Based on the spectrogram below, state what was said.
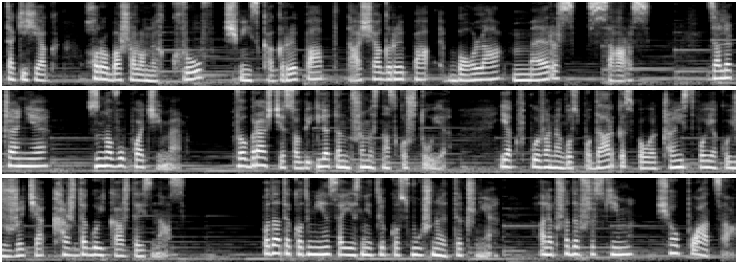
takich jak choroba szalonych krów, świńska grypa, ptasia grypa, ebola, MERS, SARS. Za leczenie znowu płacimy. Wyobraźcie sobie, ile ten przemysł nas kosztuje, jak wpływa na gospodarkę, społeczeństwo, jakość życia każdego i każdej z nas. Podatek od mięsa jest nie tylko słuszny etycznie, ale przede wszystkim się opłaca.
